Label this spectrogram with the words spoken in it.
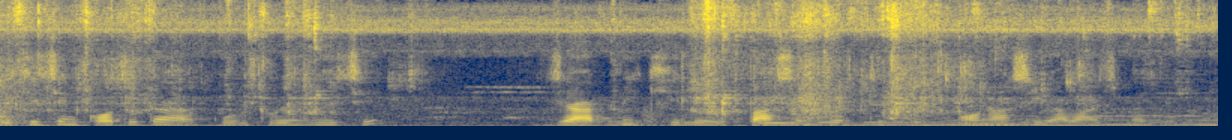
দেখেছেন কতটা কুরকুরে হয়েছে? যে আপনি খেলে পাশের ঘর থেকে অনাসেই আওয়াজ পাবে।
